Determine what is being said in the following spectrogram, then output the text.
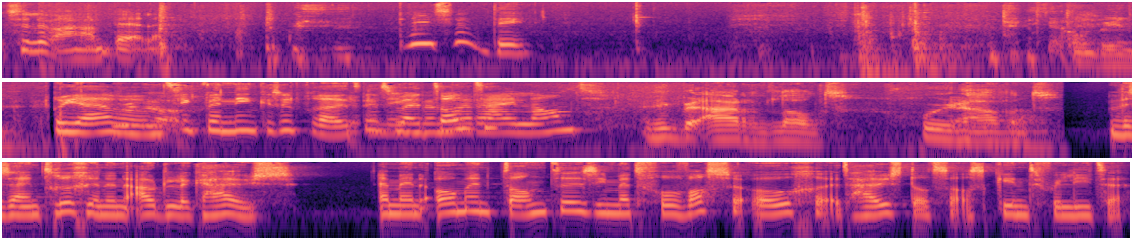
Zullen we aanbellen? Deze ding. Kom binnen. Goedenavond, ik ben Nienke Zoetbruid. Dit is mijn tante. Rijland. En ik ben Arend Land. Goedenavond. We zijn terug in een ouderlijk huis. En mijn oom en tante zien met volwassen ogen het huis dat ze als kind verlieten.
